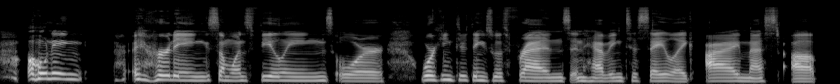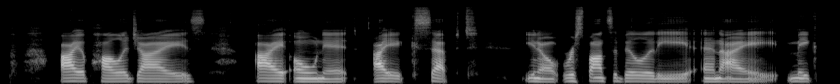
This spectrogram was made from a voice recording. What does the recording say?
Owning hurting someone's feelings or working through things with friends and having to say like I messed up, I apologize, I own it, I accept, you know, responsibility and I make,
